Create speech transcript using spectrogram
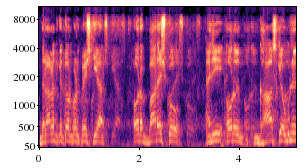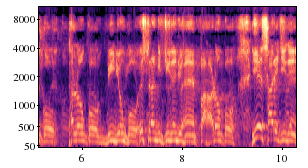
دلالت کے طور پر پیش کیا اور بارش کو ہاں جی اور گھاس کے اگنے کو، پھلوں کو، بیجوں کو، اس طرح کی چیزیں جو ہیں، پہاڑوں کو، یہ ساری چیزیں،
